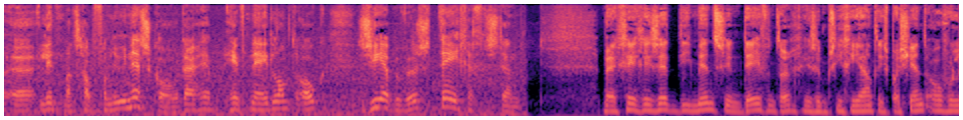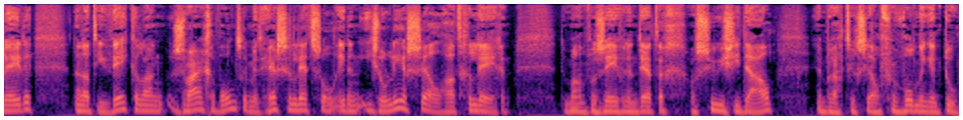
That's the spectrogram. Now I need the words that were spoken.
uh, lidmaatschap van de UNESCO. Daar heeft Nederland ook zeer bewust tegen gestemd. Bij GGZ Diemens in Deventer is een psychiatrisch patiënt overleden... nadat hij wekenlang zwaar gewond en met hersenletsel in een isoleercel had gelegen. De man van 37 was suicidaal en bracht zichzelf verwondingen toe.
